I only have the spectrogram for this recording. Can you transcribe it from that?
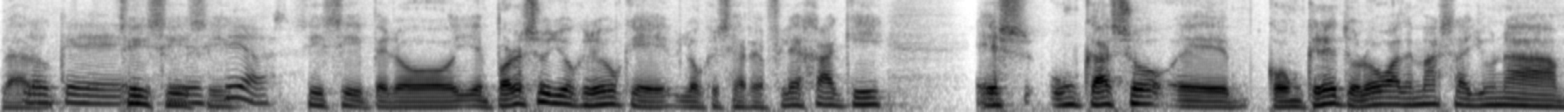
lo que, sí, sí, decías. Sí, sí, pero por eso yo creo que lo que se refleja aquí es un caso eh, concreto. Luego, además, hay una,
